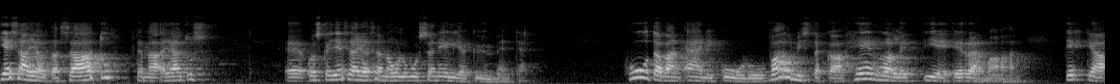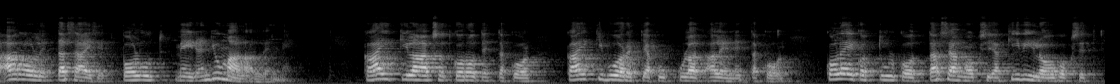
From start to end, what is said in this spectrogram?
Jesajalta saatu, tämä ajatus, koska Jesaja sanoo luvussa 40. Huutavan ääni kuuluu, valmistakaa Herralle tie erämaahan, tehkää Arolle tasaiset polut meidän Jumalallemme. Kaikki laaksot korotettakoon, kaikki vuoret ja kukkulat alennettakoon, koleikot tulkoot tasangoksi ja kivilouhokset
